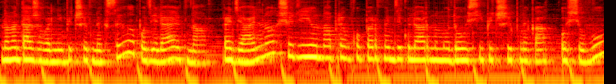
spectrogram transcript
Навантажувальний підшипник сили поділяють на радіальну, що діє у напрямку перпендикулярному до осі підшипника, осьову,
